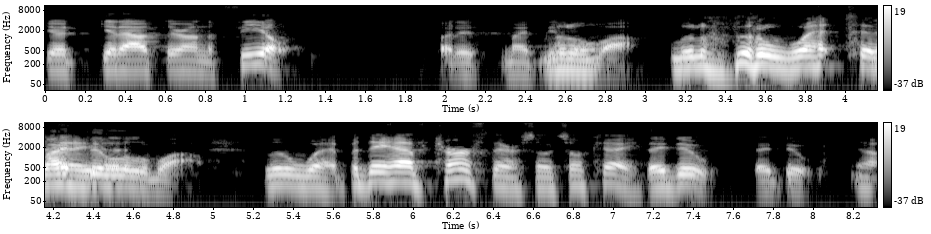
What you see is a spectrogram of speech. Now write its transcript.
Get get out there on the field. But it might be a Little- little while. Little little wet today. Might be a little while. little wet, but they have turf there, so it's okay. They do. They do. Yeah.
